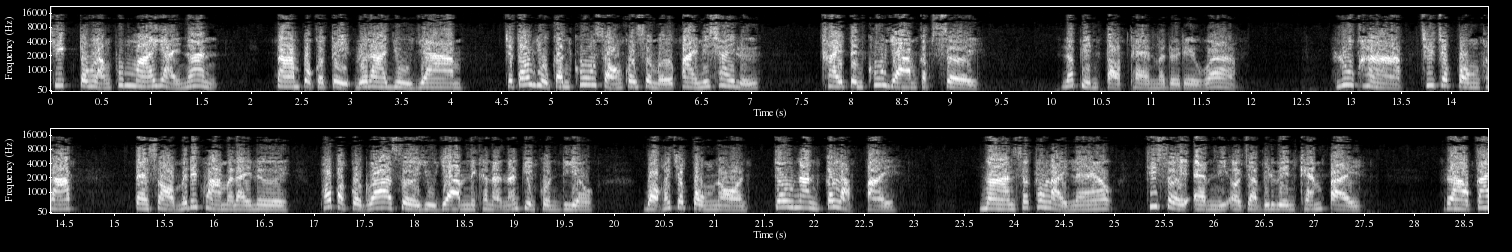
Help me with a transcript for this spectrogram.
คิกๆ ตรงหลังพุ่มไม้ใหญ่นั่น ตามปกติเวลาอยู่ยาม จะต้องอยู่กันคู่สองคนเสมอไปไม่ใช่หรือ ใครเป็นคู่ยามกับเซย แล้วพินตอบแทนมาโดยเร็วว่า ลูกหาบชื่อเจ้าปงครับ แต่สอบไม่ได้ความอะไรเลย เพราะปรากฏว่าเสยอยู่ยามในขณะนั้นเพียงคนเดียว บอกให้เจ้าปงนอน เจ้านั่นก็หลับไป นานสักเท่าไหร่แล้ว ที่เสยแอมหนีออกจากบริเวณแคมป์ไป ราวใกล้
